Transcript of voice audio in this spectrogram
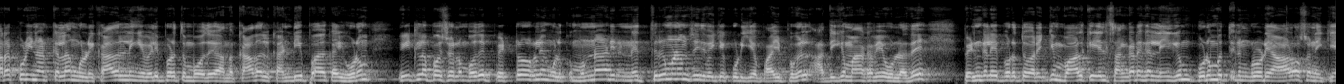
வரக்கூடிய நாட்களில் உங்களுடைய காதல் நீங்கள் வெளிப்படுத்தும் போது அந்த காதல் கண்டிப்பாக கைகூடும். வீட்டில் போய் சொல்லும்போது பெற்றோர்களே உங்களுக்கு முன்னாடி நின்று திருமணம் செய்து வைக்கக்கூடிய வாய்ப்புகள் அதிகமாகவே உள்ளது. பெண்களை பொறுத்த வரைக்கும் வாழ்க்கையில் சங்கடங்கள் நீங்கும். குடும்பத்தில் உங்களுடைய ஆலோசனைக்கு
